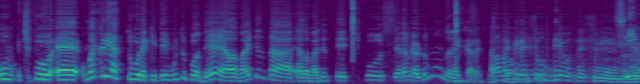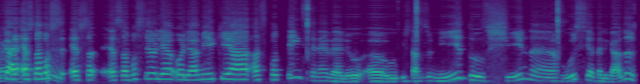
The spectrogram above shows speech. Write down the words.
o- tipo, é, uma criatura que tem muito poder, ela vai tentar, ela vai tentar, tipo, ser a melhor do mundo, né, cara? Ela vai Tipo, querer ser o deus desse mundo. Sim, né? cara, é só você, é só, é só você olhar, olhar meio que a- as potências, né, velho? Os Estados Unidos, China, Rússia, tá ligado?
